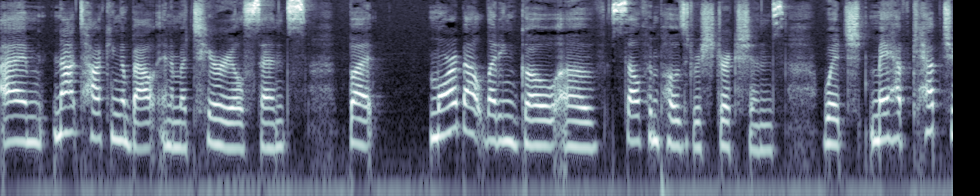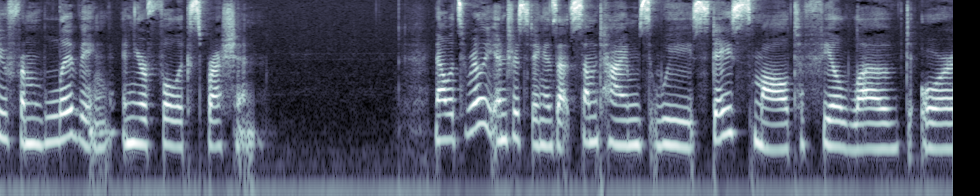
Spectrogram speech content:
I'm not talking about in a material sense, but more about letting go of self imposed restrictions, which may have kept you from living in your full expression. Now, what's really interesting is that sometimes we stay small to feel loved or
